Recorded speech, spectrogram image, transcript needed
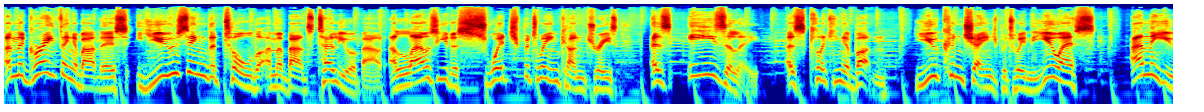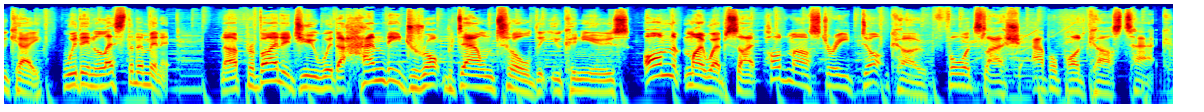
And the great thing about this, using the tool that I'm about to tell you about allows you to switch between countries as easily as clicking a button. You can change between the US and the UK within less than a minute. Now, I've provided you with a handy drop down tool that you can use on my website, podmastery.co forward slash Apple Podcasts hack.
